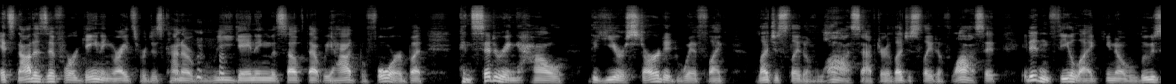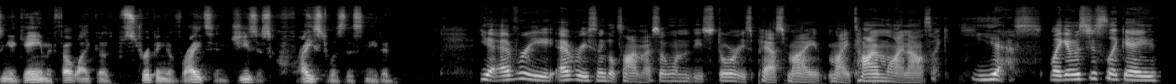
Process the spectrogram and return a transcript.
it's not as if we're gaining rights we're just kind of regaining the stuff that we had before but considering how the year started with like legislative loss after legislative loss it it didn't feel like you know losing a game it felt like a stripping of rights and jesus christ was this needed. Yeah every every single time i saw one of these stories pass my my timeline i was like yes. Like it was just like a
